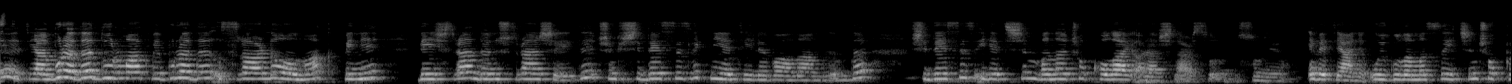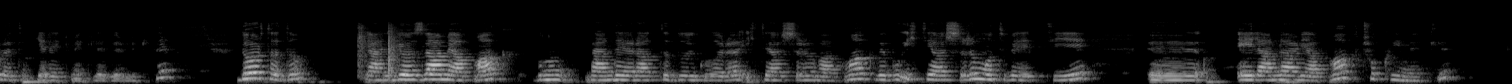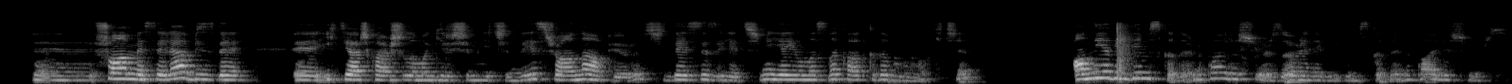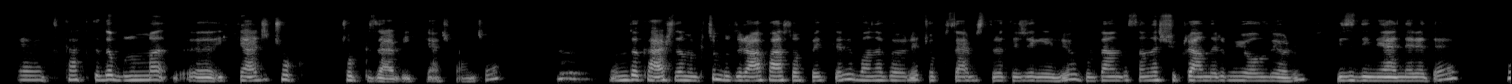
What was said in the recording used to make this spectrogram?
Evet, yani burada durmak ve burada ısrarlı olmak beni değiştiren, dönüştüren şeydi. Çünkü şiddetsizlik niyetiyle bağlandığımda şiddetsiz iletişim bana çok kolay araçlar sunuyor. Evet yani uygulaması için çok pratik gerekmekle birlikte. Dört adım yani gözlem yapmak, bunun bende yarattığı duygulara, ihtiyaçlara bakmak ve bu ihtiyaçları motive ettiği e, eylemler yapmak çok kıymetli. E, şu an mesela biz de ihtiyaç karşılama girişimi içindeyiz. Şu an ne yapıyoruz? Şiddetsiz iletişimin yayılmasına katkıda bulunmak için anlayabildiğimiz kadarını paylaşıyoruz, öğrenebildiğimiz kadarını paylaşıyoruz. Evet, katkıda bulunma e, ihtiyacı çok çok güzel bir ihtiyaç bence. Evet. Bunu da karşılamak için bu zürafa sohbetleri bana böyle çok güzel bir strateji geliyor. Buradan da sana şükranlarımı yolluyorum. Bizi dinleyenlere de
